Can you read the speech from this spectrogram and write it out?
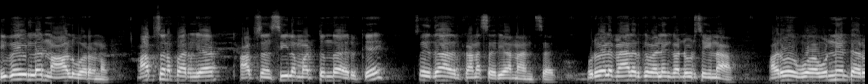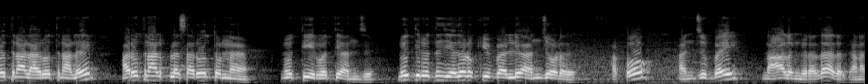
டிவைடில் நாலு வரணும். ஆப்ஷனை பாருங்கள் ஆப்ஷன் சியில் மட்டும்தான் இருக்குது ஸோ இதுதான் அதற்கான சரியான ஆன்சர் ஒருவேளை மேலே இருக்க வேலையும் கண்டுபிடிச்சிங்கன்னா அறுபது ஒன்று இன்ட்டு அறுபத்தி நாலு அறுபத்தி நாலு அறுபத்தி நாலு ப்ளஸ் அறுபத்தொன்று நூற்றி இருபத்தி அஞ்சு நூற்றி இருபத்தஞ்சி எதோட கியூப் வேல்யூ அஞ்சோடது. அப்போது அஞ்சு பை நாலுங்கிறது அதற்கான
